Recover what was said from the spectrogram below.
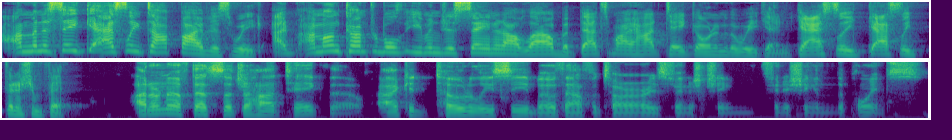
I'm gonna say Gasly top five this week. I, I'm uncomfortable even just saying it out loud, but that's my hot take going into the weekend. Gasly Gasly finishing fifth. I don't know if that's such a hot take though. I could totally see both AlphaTauri's finishing finishing in the points.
